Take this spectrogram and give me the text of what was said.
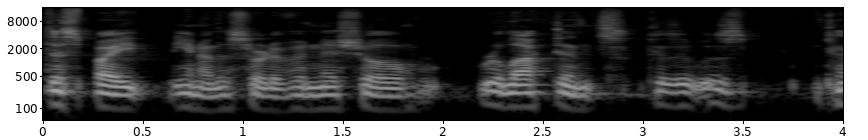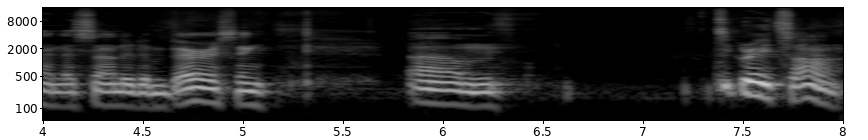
despite you know the sort of initial reluctance because it was kind of sounded embarrassing. Um, it's a great song.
